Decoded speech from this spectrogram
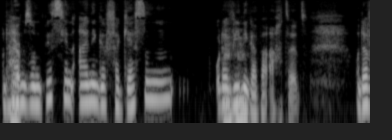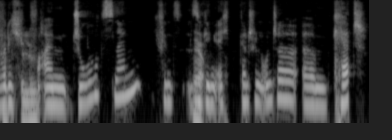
und ja. haben so ein bisschen einige vergessen oder mhm. weniger beachtet. Und da würde ich vor allem Jules nennen. Ich finde, sie ja. ging echt ganz schön unter. Ähm, Cat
